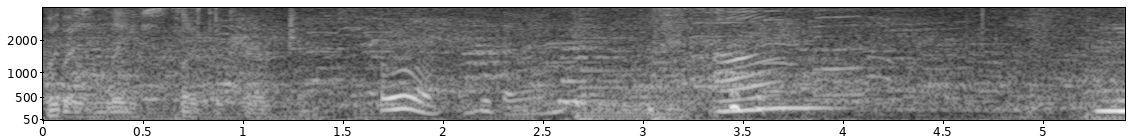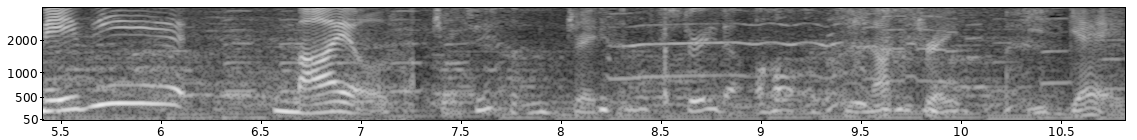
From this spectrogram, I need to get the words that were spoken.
Who is least like the character? Ooh, that's a good one. Um, Maybe Miles. Jason. Jason. Not straight at all. He's not straight. He's gay.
